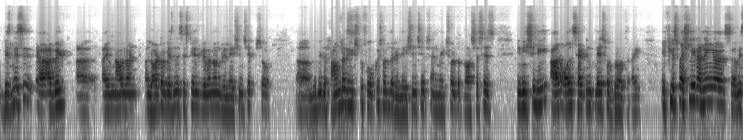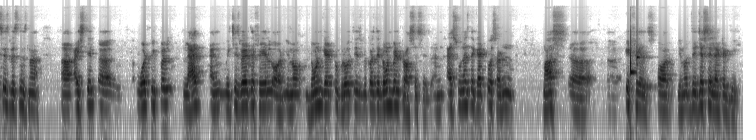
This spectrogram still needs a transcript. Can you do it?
Businesses uh, are built. Uh, I've now learned a lot of business is still driven on relationships. So uh, maybe the founder Yes. needs to focus on the relationships and make sure the processes initially are all set in place for growth, right? If you're especially running a services business now, uh, I still uh, what people lack and which is where they fail or you know don't get to growth is because they don't build processes and as soon as they get to a certain mass uh, uh, it fails or you know they just say let it be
